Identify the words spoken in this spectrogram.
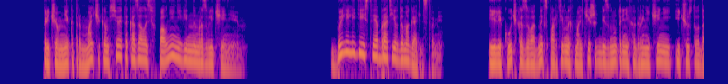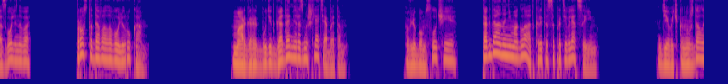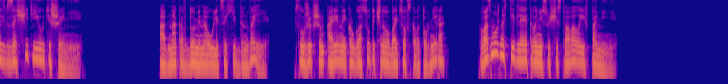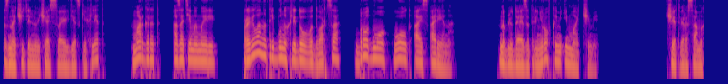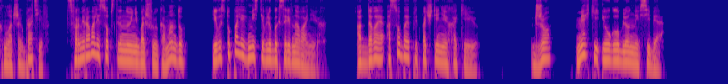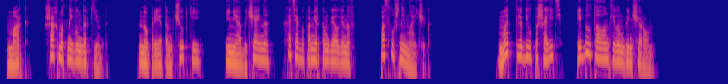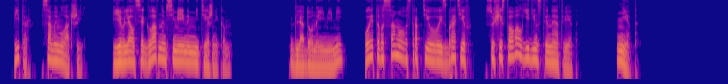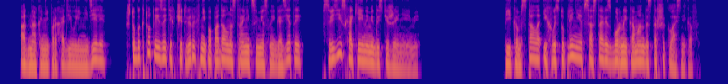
Причем некоторым мальчикам все это казалось вполне невинным развлечением. Были ли действия братьев домогательствами? Или кучка заводных спортивных мальчишек без внутренних ограничений и чувства дозволенного просто давала волю рукам? Маргарет будет годами размышлять об этом. В любом случае, тогда она не могла открыто сопротивляться им. Девочка нуждалась в защите и утешении. Однако в доме на улице Хидденвелли служившим ареной круглосуточного бойцовского турнира, возможностей для этого не существовало и в помине. Значительную часть своих детских лет Маргарет, а затем и Мэри, провела на трибунах Ледового дворца Бродмо Уолд Айс Арена, наблюдая за тренировками и матчами. Четверо самых младших братьев сформировали собственную небольшую команду и выступали вместе в любых соревнованиях, отдавая особое предпочтение хоккею. Джо – мягкий и углубленный в себя. Марк – шахматный вундеркинд, но при этом чуткий и необычайно, хотя бы по меркам Гелвинов, послушный мальчик. Мэтт любил пошалить и был талантливым гончаром. Питер, самый младший, являлся главным семейным мятежником. Для Дона и Мими у этого самого строптивого из братьев существовал единственный ответ – нет. Однако не проходило и недели, чтобы кто-то из этих четверых не попадал на страницы местной газеты в связи с хоккейными достижениями. Пиком стало их выступление в составе сборной команды старшеклассников.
